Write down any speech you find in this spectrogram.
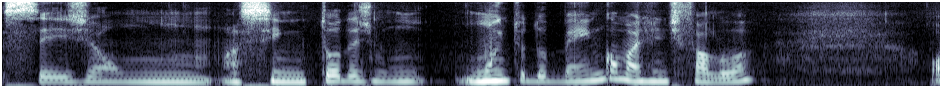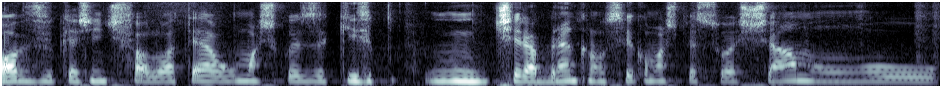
sejam assim todas muito do bem, como a gente falou. Óbvio que a gente falou até algumas coisas aqui mentira branca, não sei como as pessoas chamam ou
